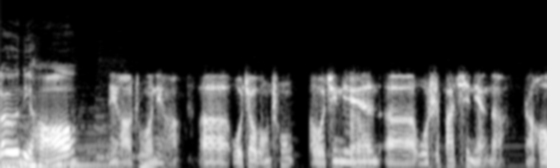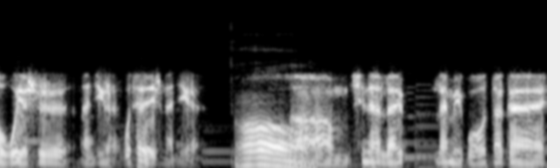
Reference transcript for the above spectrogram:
？Hello，你好，你好，主播你好，呃，我叫王冲，我今年呃我是八七年的，然后我也是南京人，我太太也是南京人，哦，嗯，现在来来美国大概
